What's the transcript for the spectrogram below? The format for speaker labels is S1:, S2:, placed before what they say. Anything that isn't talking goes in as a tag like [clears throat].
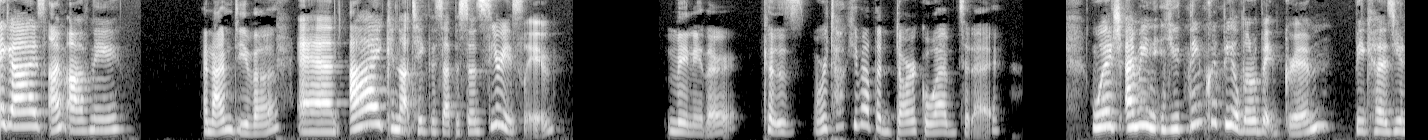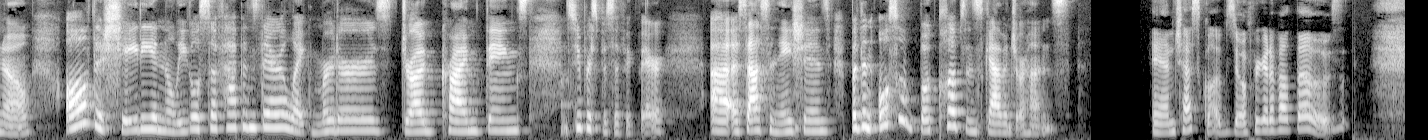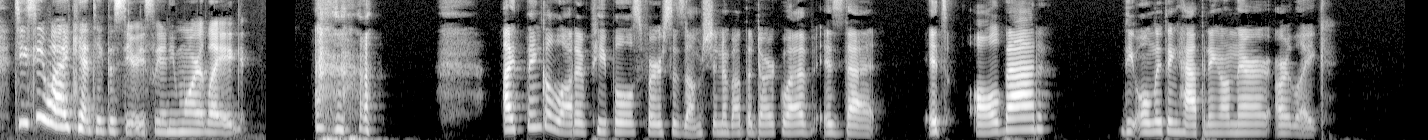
S1: Hey guys, I'm Avni.
S2: And I'm Diva.
S1: And I cannot take this episode seriously.
S2: Me neither, because we're talking about the dark web today.
S1: Which, I mean, you'd think would be a little bit grim because, you know, all the shady and illegal stuff happens there, like murders, drug crime things, super specific there, uh, assassinations, but then also book clubs and scavenger hunts.
S2: And chess clubs, don't forget about those. [laughs]
S1: Do you see why I can't take this seriously anymore? Like, [laughs]
S2: I think a lot of people's first assumption about the dark web is that it's all bad. The only thing happening on there are like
